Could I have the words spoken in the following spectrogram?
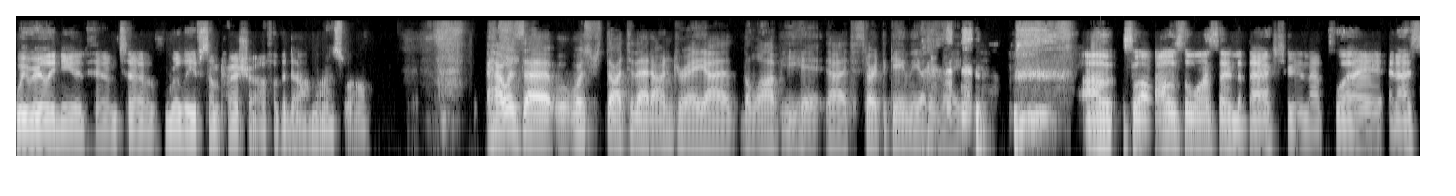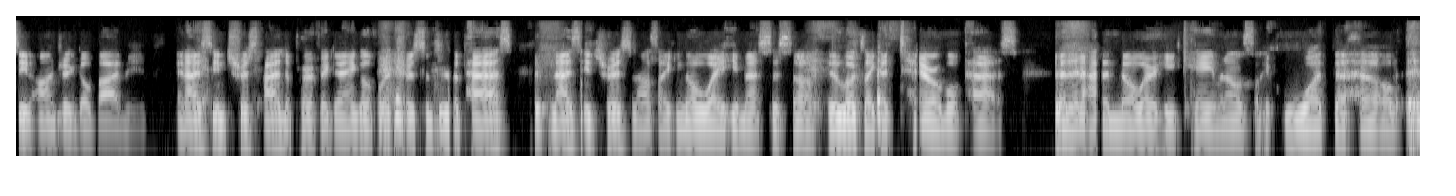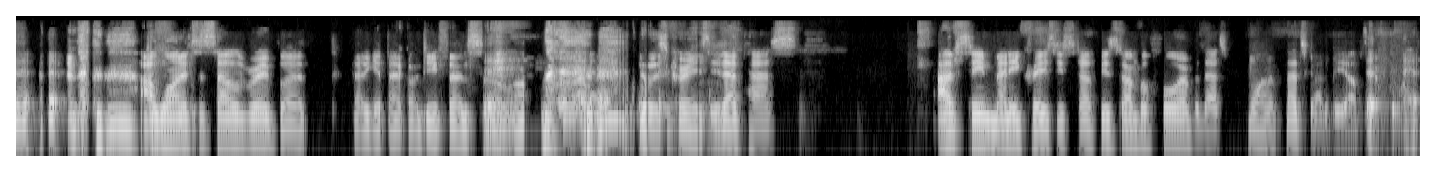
we really needed him to relieve some pressure off of Adama as well. How was uh what's your thought to that Andre uh the lob he hit uh, to start the game the other night? uh, so I was the one sitting in the back screen in that play, and I seen Andre go by me, and I seen Tristan. I had the perfect angle for Tristan through the pass, and I see Tristan. I was like, no way he messed this up. It looked like a terrible pass. And then out of nowhere, he came, and I was like, "What the hell?" and I wanted to celebrate, but had to get back on defense. So um, it was crazy. That pass. I've seen many crazy stuff he's done before, but that's one of that's got to be up there for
